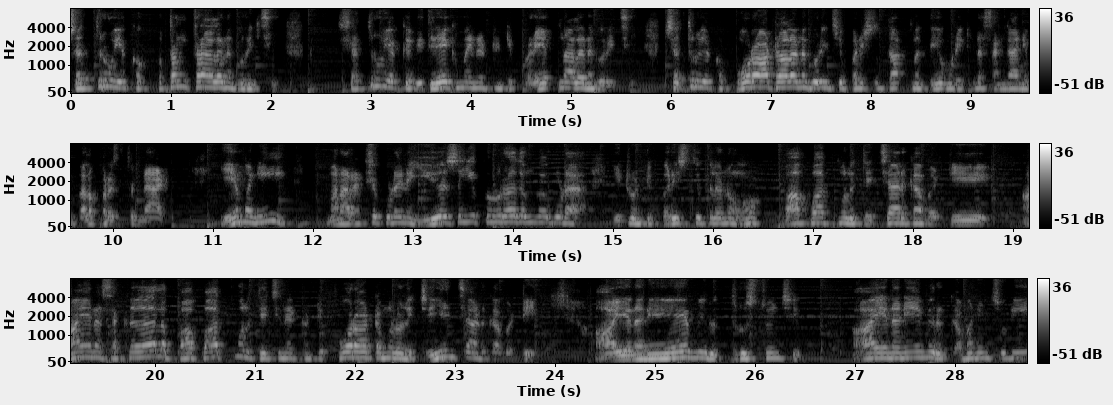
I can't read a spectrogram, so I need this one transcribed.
శత్రువు యొక్క కుతంత్రాలను గురించి శత్రువు యొక్క వ్యతిరేకమైనటువంటి ప్రయత్నాలను గురించి శత్రువు యొక్క పోరాటాలను గురించి పరిశుద్ధాత్మ దేవుడు ఇక్కడ సంఘాన్ని బలపరుస్తున్నాడు. ఏమని? మన రక్షకుడైన యేసయ్యకు విరోధంగా కూడా ఇటువంటి పరిస్థితులను పాపాత్ములు తెచ్చారు కాబట్టి ఆయన సకల పాపాత్ములు తెచ్చినటువంటి పోరాటములను జయించాడు కాబట్టి ఆయననే మీరు దృష్టించి ఆయననే మీరు గమనించుడి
